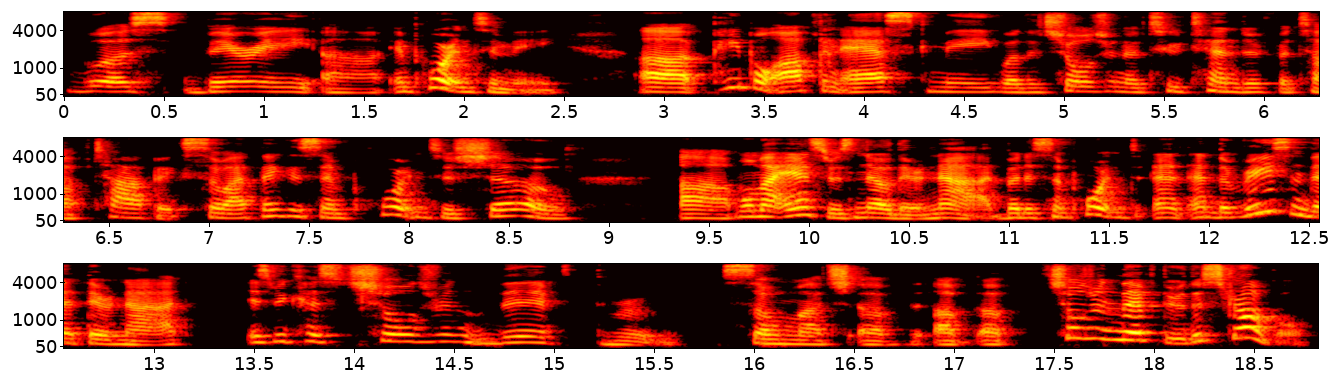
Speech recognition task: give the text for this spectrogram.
was very uh, important to me uh, people often ask me whether children are too tender for tough topics. So I think it's important to show. Uh, well, my answer is no, they're not. But it's important, and, and the reason that they're not is because children lived through so much of, the, of, of children lived through the struggle.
